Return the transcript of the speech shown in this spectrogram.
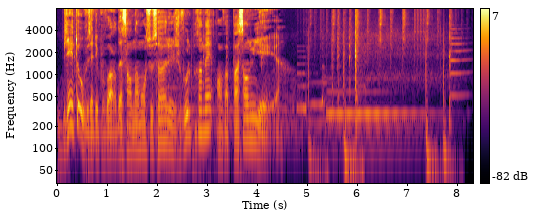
Bientôt, vous allez pouvoir descendre dans mon sous-sol et je vous le promets, on va pas s'ennuyer.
